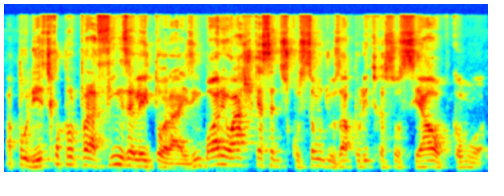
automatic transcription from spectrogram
a política para fins eleitorais. Embora eu acho que essa discussão de usar política social como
